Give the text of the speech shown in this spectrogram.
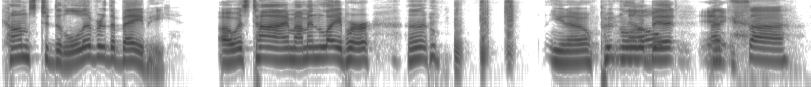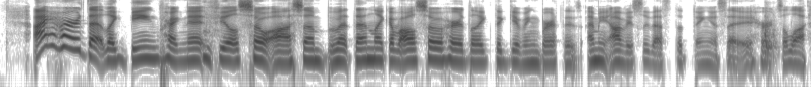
comes to deliver the baby oh it's time i'm in labor Uh, you know putting a little No, bit and it- That's uh I heard that like being pregnant feels so awesome, but then like I've also heard like the giving birth is I mean, obviously that's the thing is that it hurts a lot.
